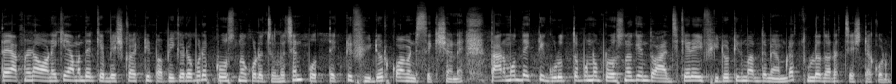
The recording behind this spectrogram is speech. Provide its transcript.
তাই আপনারা অনেকেই আমাদেরকে বেশ কয়েকটি টপিকের উপরে প্রশ্ন করে চলেছেন প্রত্যেকটি ভিডিওর কমেন্ট সেকশনে তার মধ্যে একটি গুরুত্বপূর্ণ প্রশ্ন কিন্তু আজকের এই ভিডিওটির মাধ্যমে আমরা তুলে ধরার চেষ্টা করব।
